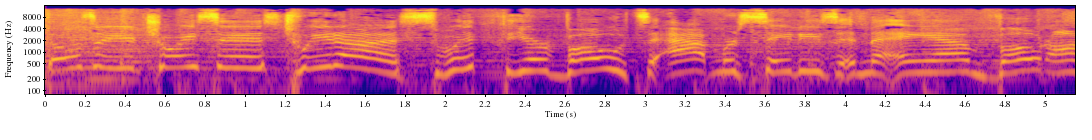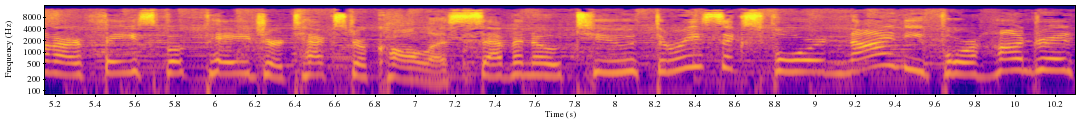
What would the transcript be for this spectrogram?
Those are your choices. Tweet us with your votes at Mercedes in the AM. Vote on our Facebook page or text or call us 702 364 9400.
